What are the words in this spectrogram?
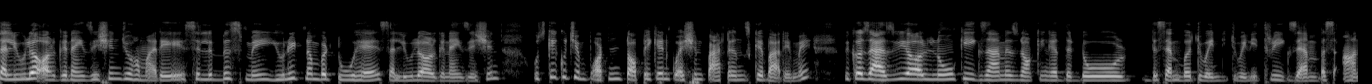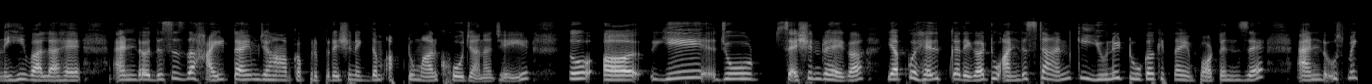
सेल्यूलर ऑर्गेनाइजेशन जो हमारे सिलेबस में यूनिट नंबर टू है सेल्यूलर ऑर्गेनाइजेशन उसके कुछ important topic and question patterns के बारे में because as we all know कि exam is knocking at the door December 2023 exam बस आने ही वाला है and this is the high time जहाँ आपका प्रिपरेशन एकदम अप टू मार्क हो जाना चाहिए। तो uh, ये जो सेशन रहेगा ये आपको हेल्प करेगा टू अंडरस्टैंड कि यूनिट टू का कितना इंपॉर्टेंस है एंड उसमें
